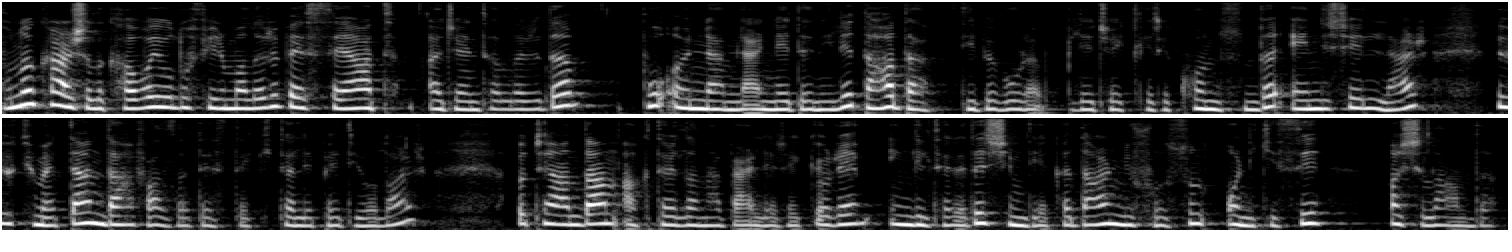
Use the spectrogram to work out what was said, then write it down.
Buna karşılık havayolu firmaları ve seyahat acentaları da bu önlemler nedeniyle daha da dibe vurabilecekleri konusunda endişeliler ve hükümetten daha fazla destek talep ediyorlar. Öte yandan aktarılan haberlere göre İngiltere'de şimdiye kadar nüfusun 12'si aşılandı.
